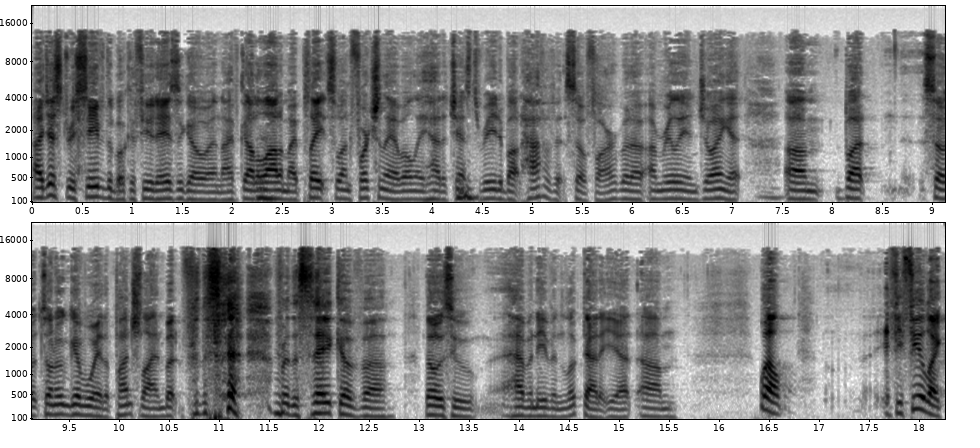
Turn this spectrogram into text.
I just received the book a few days ago, and I've got a hmm. lot on my plate. So unfortunately, I've only had a chance mm to read about half of it so far. But I, am really enjoying it. Um, but so so don't give away the punchline. But for the for the sake of uh, those who haven't even looked at it yet, um, well, if you feel like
